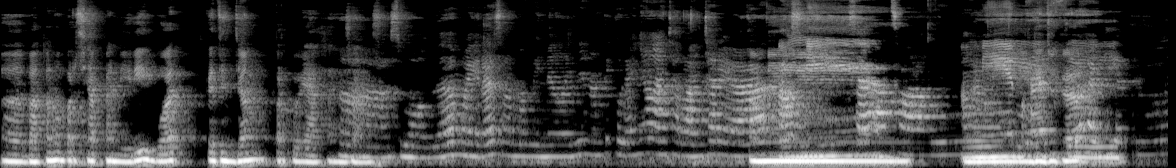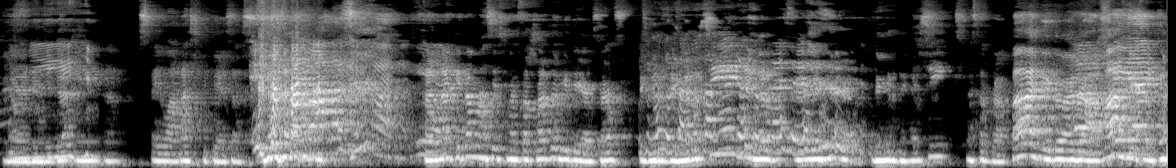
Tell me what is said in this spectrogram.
eh, bakal mempersiapkan diri buat ke jenjang perkuliahan. Nah, semoga Maira sama Minel ini nanti kuliahnya lancar-lancar ya. Amin. Amin. Sehat selalu. Amin. Dan Makasih. juga Bahagia terus. ya, dan juga eh, stay waras gitu ya Sas. Iya. Karena kita masih semester satu gitu ya Sas. Dengar-dengar sih, stres ya. denger-denger sih semester berapa gitu ada Oh, apa iya, gitu.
